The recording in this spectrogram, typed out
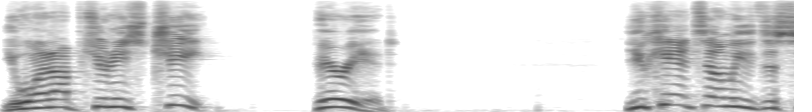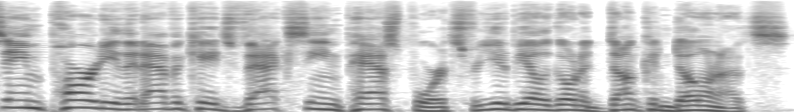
You want opportunities to cheat. Period. You can't tell me that the same party that advocates vaccine passports for you to be able to go into Dunkin' Donuts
